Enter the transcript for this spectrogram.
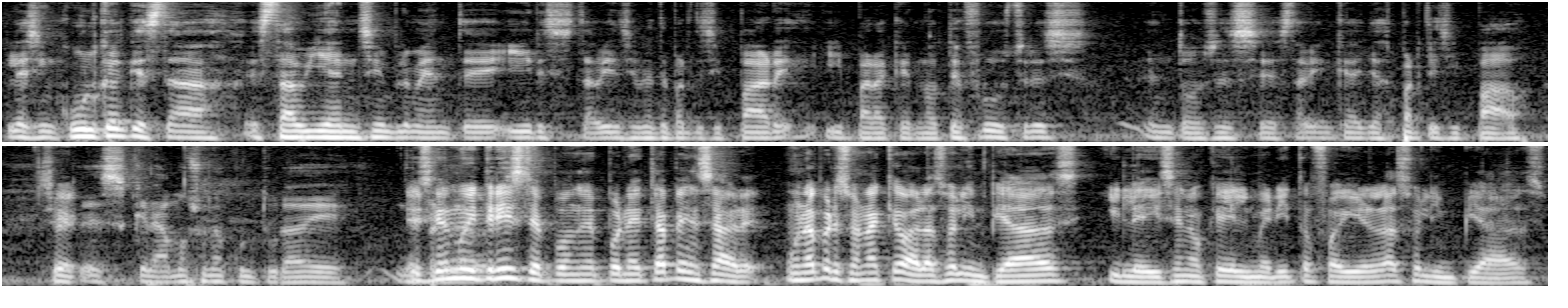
les inculcan que está, está bien simplemente ir, está bien simplemente participar y para que no te frustres, entonces está bien que hayas participado. Entonces creamos una cultura de... es que es muy triste, ponete a pensar, una persona que va a las Olimpiadas y le dicen, ok, el mérito fue ir a las Olimpiadas,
